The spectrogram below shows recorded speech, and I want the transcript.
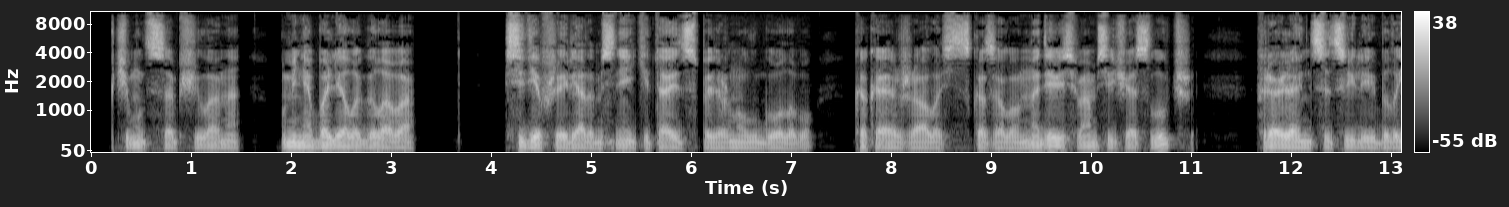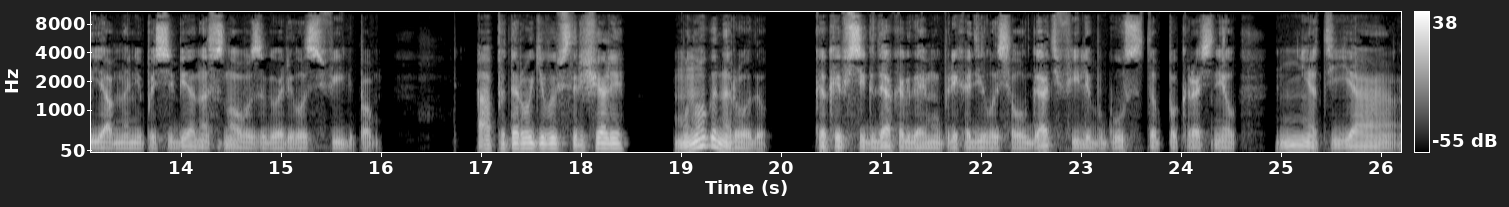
— почему-то сообщила она. «У меня болела голова». Сидевший рядом с ней китаец повернул голову. «Какая жалость», — сказал он. «Надеюсь, вам сейчас лучше?» Фрауляйн Цицилии было явно не по себе, она снова заговорила с Филиппом. «А по дороге вы встречали много народу?» Как и всегда, когда ему приходилось лгать, Филипп густо покраснел. «Нет, я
